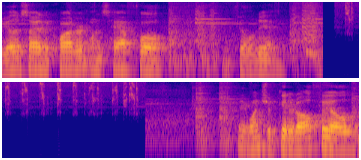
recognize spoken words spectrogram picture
The other side of the quadrant when it's half full and fill it in. Okay, once you get it all filled,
